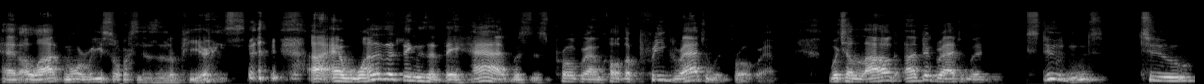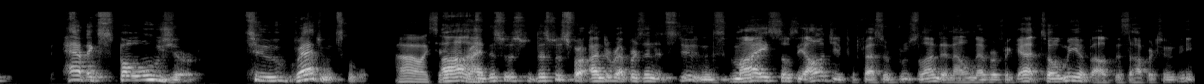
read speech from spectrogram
had a lot more resources, it appears. uh, and one of the things that they had was this program called the pre graduate program, which allowed undergraduate students to have exposure to graduate school. Oh, I see. Uh, right. And this was this was for underrepresented students. My sociology professor, Bruce London, I'll never forget, told me about this opportunity,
